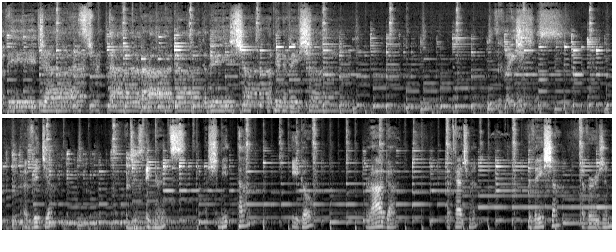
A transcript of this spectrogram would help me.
Avijja asmita raga davesha abhinivesha Avidya, which is ignorance, Ashmita, ego, Raga, attachment, Devesha, aversion,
